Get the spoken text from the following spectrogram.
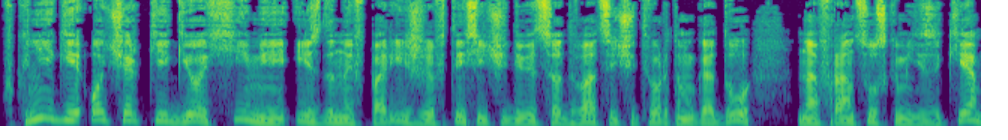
В книге «Очерки геохимии», изданной в Париже в 1924 году на французском языке,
